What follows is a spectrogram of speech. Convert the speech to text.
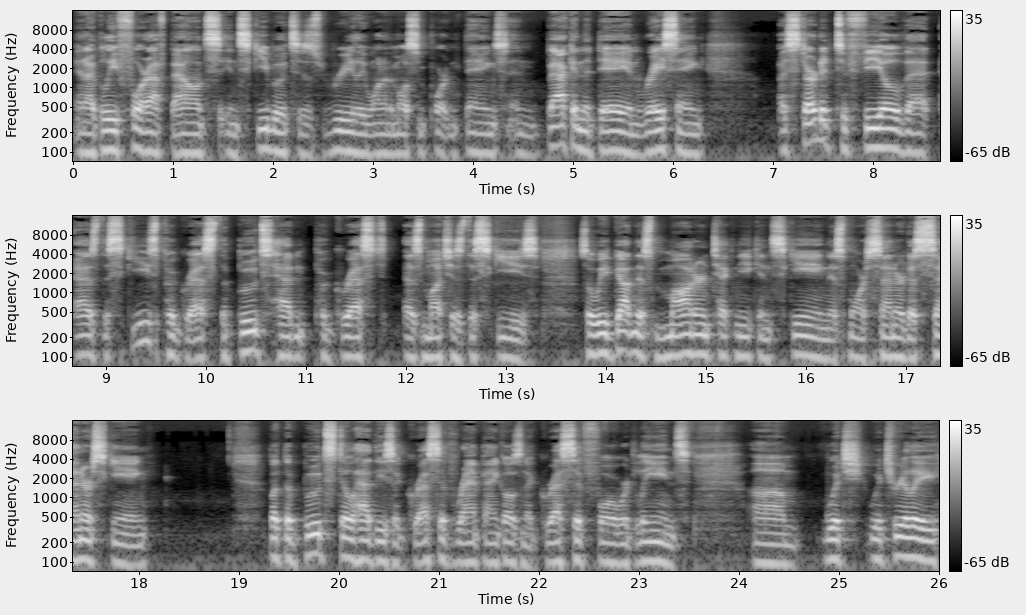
And I believe fore aft balance in ski boots is really one of the most important things. And back in the day in racing, I started to feel that as the skis progressed, the boots hadn't progressed as much as the skis. So we'd gotten this modern technique in skiing, this more center to center skiing but the boots still had these aggressive ramp angles and aggressive forward leans, um, which which really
